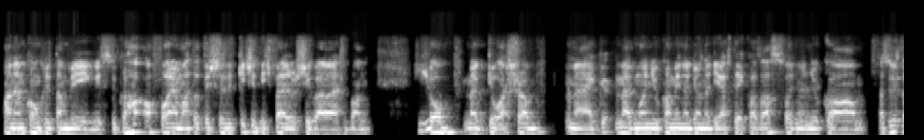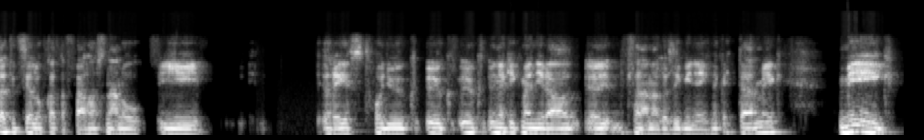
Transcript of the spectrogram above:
hanem konkrétan végigvisszük a, a folyamatot, és ez egy kicsit így felelősségvállalásban jobb, meg gyorsabb, meg, meg mondjuk, ami nagyon nagy érték az az, hogy mondjuk a, az üzleti célokat a felhasználói részt, hogy ők, ők, ők, nekik mennyire felel meg az igényeiknek egy termék. Még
